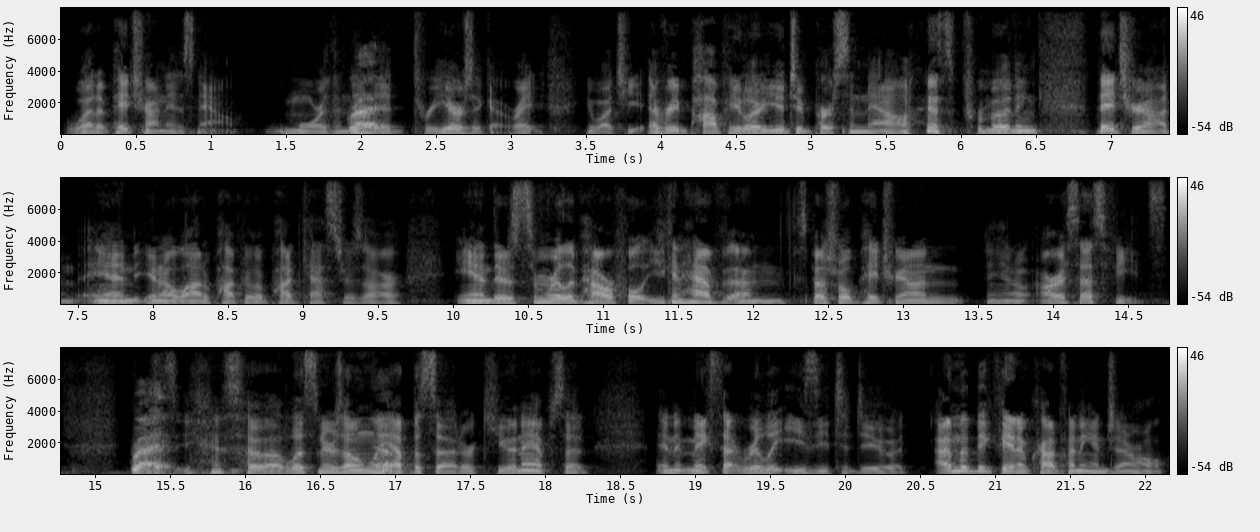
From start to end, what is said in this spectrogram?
what a Patreon is now. more than they Right. did three years ago, right? You watch every popular YouTube person now is promoting Patreon, and you know a lot of popular podcasters are. And there's some really powerful. You can have um, special Patreon, you know, RSS feeds, Right. so a listeners only Yep. episode or Q and A episode, and it makes that really easy to do. I'm a big fan of crowdfunding in general,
